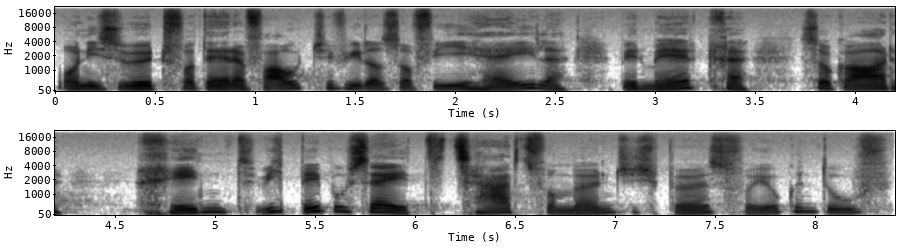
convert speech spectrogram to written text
wo ich es von dieser falschen Philosophie heilen Wir merken sogar, Kind, wie die Bibel sagt, das Herz des Menschen ist böse von Jugend auf.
